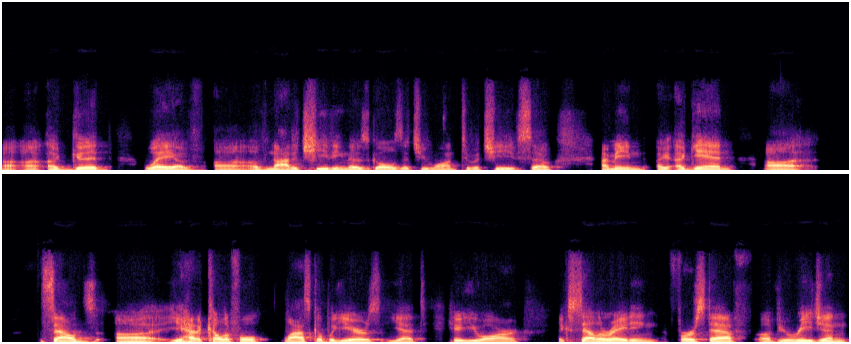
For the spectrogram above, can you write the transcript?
a, a good way of uh, of not achieving those goals that you want to achieve. So, I mean, again, uh, sounds uh, you had a colorful last couple years, yet here you are accelerating first F of your region,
